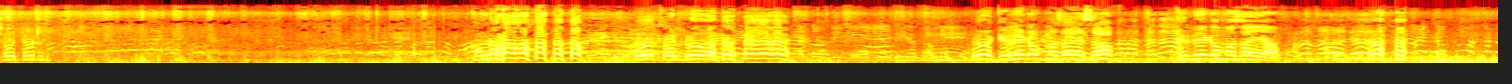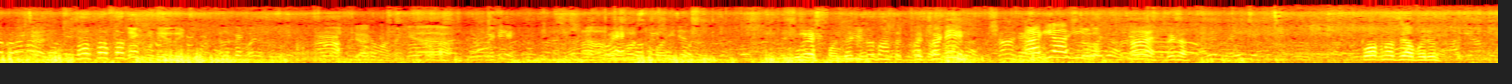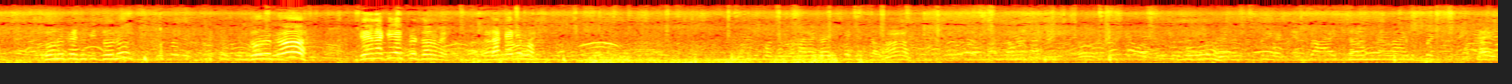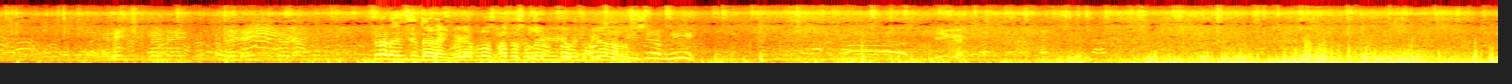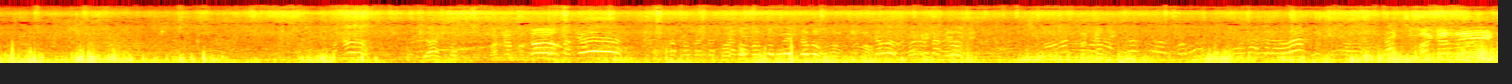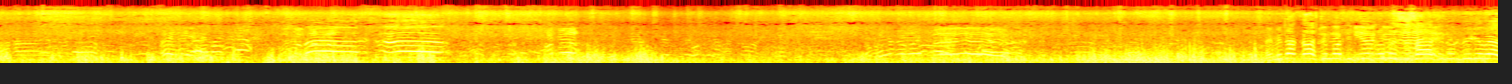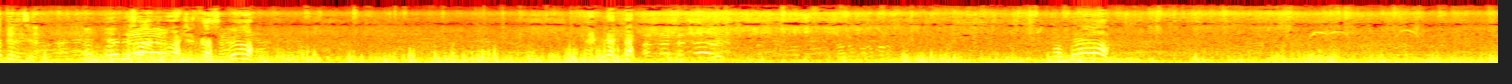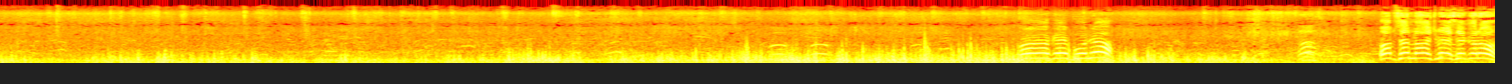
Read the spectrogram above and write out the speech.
छोट छोट कंट्रोल गिरने का मज़ा है साहब। गिरने का मज़ा है यार। छोटी आगे आगे बैठो पोकना चाहिँ पर्यो दोनों पे कि दोनों? दोनों पे देना कि एक प्लेट दोनों में। लगा दे दडाइन चाहिँ दडाइन भैया तुलो छाता छाता वीडियो हो तो क्या करो? Ya está. Acá, acá. Acá. Acá, acá, acá. Emida kaçtırmak için otobüsü saati dur video yatılacak. Yemiz var, mahcup kasım. Yok. पक्को ओके बोलो। अब सर लास्ट में ऐसे करो।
